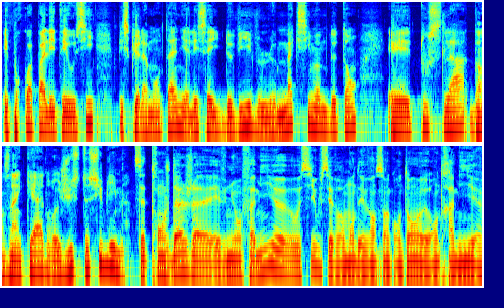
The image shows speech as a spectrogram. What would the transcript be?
et pourquoi pas l'été aussi, puisque la montagne, elle essaye de vivre le maximum de temps et tout cela dans un cadre juste sublime. Cette tranche d'âge est venue en famille euh, aussi ou c'est vraiment des 20-50 ans euh, entre amis euh,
